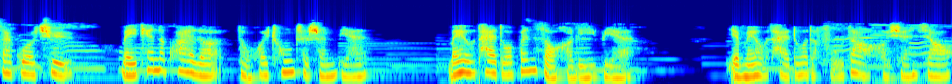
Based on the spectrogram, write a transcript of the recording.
在过去，每天的快乐总会充斥身边，没有太多奔走和离别，也没有太多的浮躁和喧嚣。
